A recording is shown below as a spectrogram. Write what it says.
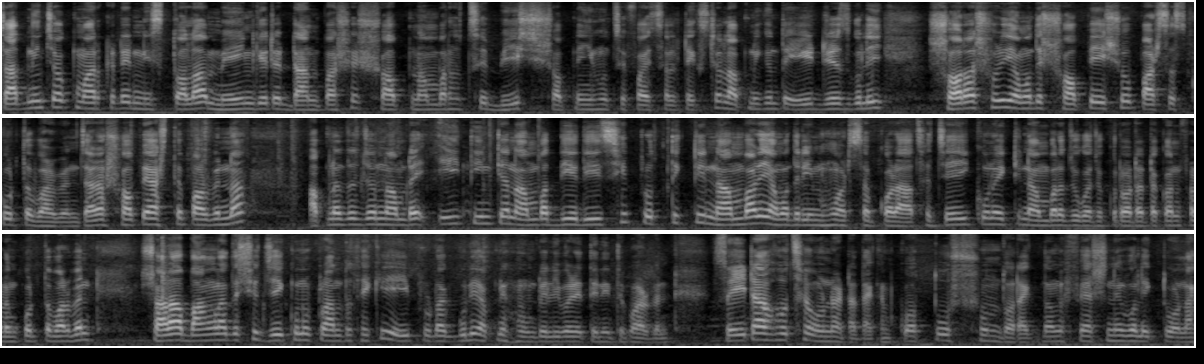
চাঁদনি চক মার্কেটের নিচতলা মেইন গেটের ডান পাশে। শপ নাম্বার হচ্ছে বিশ শপ নেই হচ্ছে ফয়সাল টেক্সটাইল আপনি কিন্তু এই ড্রেসগুলি সরাসরি আমাদের শপে এসেও পারচেস করতে পারবেন। যারা শপে আসতে পারবেন না আপনাদের জন্য আমরা এই তিনটা নাম্বার দিয়ে দিয়েছি। প্রত্যেকটি নাম্বারেই আমাদের ইমো হোয়াটসঅ্যাপ করা আছে। যেই কোনো একটি নাম্বারে যোগাযোগ করে অর্ডারটা কনফার্ম করতে পারবেন। সারা বাংলাদেশের যে কোনো প্রান্ত থেকে এই প্রোডাক্টগুলি আপনি হোম ডেলিভারিতে নিতে পারবেন। সো এটা হচ্ছে ওনাটা দেখেন, কত সুন্দর, একদম ফ্যাশনেবল একটু ওনা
